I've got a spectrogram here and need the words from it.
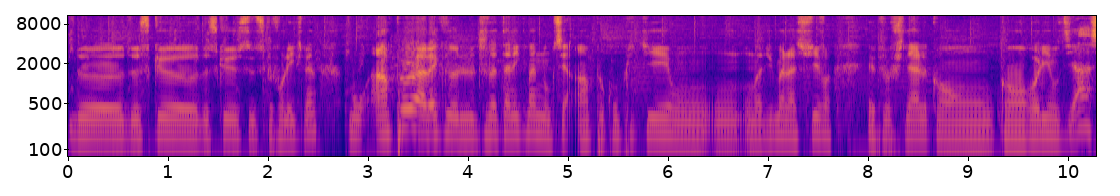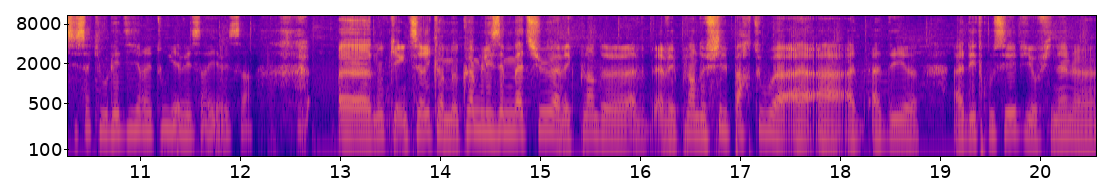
de de ce que de ce que ce que font les X-Men. Bon, un peu avec le, Jonathan Hickman, donc c'est un peu compliqué. On, on, on a du mal à suivre. Et puis au final, quand on, quand on relit, on se dit ah c'est ça qu'il voulait dire et tout. Il y avait ça, il y avait ça. Euh, donc il y a une série comme comme les aime Mathieu avec plein de avec plein de fils partout à à, à, à, à détrousser puis au final euh,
